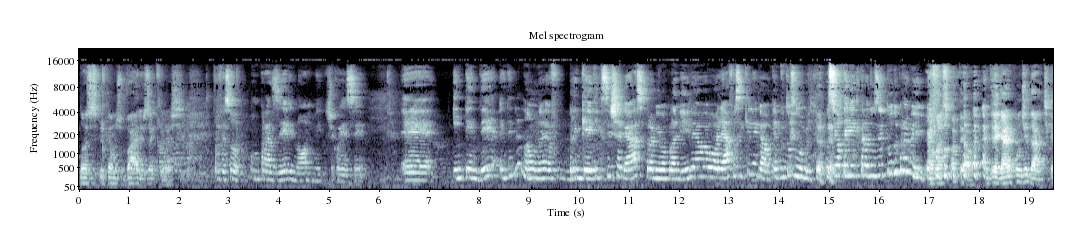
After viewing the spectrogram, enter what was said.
nós explicamos vários aqui hoje. Professor, um prazer enorme te conhecer. É, entender, entender não, né? Eu brinquei aqui que se chegasse para mim uma planilha, eu olhar e falar assim, que legal, tem muitos números. O senhor teria que traduzir tudo para mim. É o nosso papel, entregar com didática.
